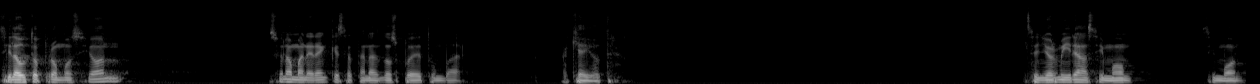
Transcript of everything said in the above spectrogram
Si la autopromoción es una manera en que Satanás nos puede tumbar. Aquí hay otra. El Señor mira a Simón, Simón,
